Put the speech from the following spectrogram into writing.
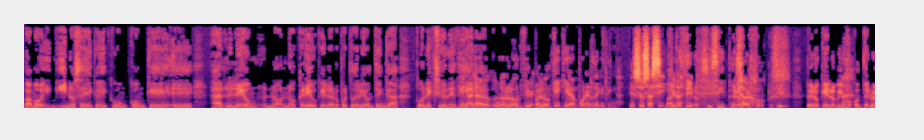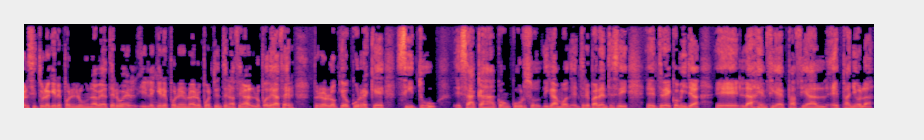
vamos, y, no sé con, con qué León no no creo que el aeropuerto de León tenga conexiones diarias con lo, que, lo que quieran ponerle que tenga. Eso es así, quiero decir. Pero, sí, sí, pero, sí, pero que lo mismo con Teruel. Si tú le quieres poner un AVE a Teruel y le mm. quieres poner un aeropuerto internacional, lo puedes hacer. Pero lo que ocurre que si tú sacas a concurso, digamos, entre paréntesis, entre comillas, eh, la Agencia Espacial Española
